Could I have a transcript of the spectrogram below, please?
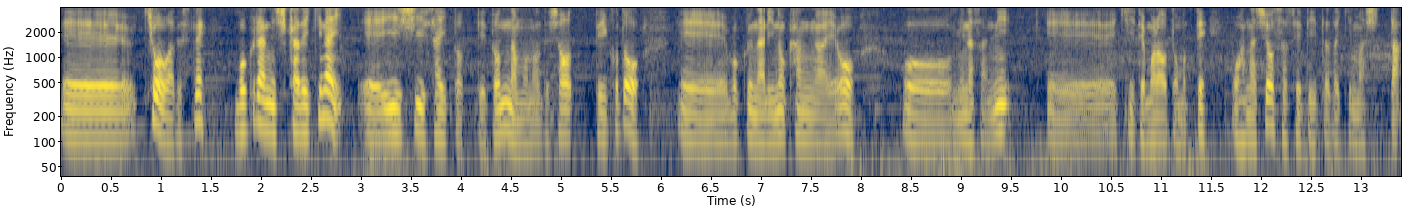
えー、今日はですね、僕らにしかできない、え、EC サイトってどんなものでしょうっていうことを、えー、僕なりの考えを皆さんに、え聞いてもらおうと思ってお話をさせていただきました。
